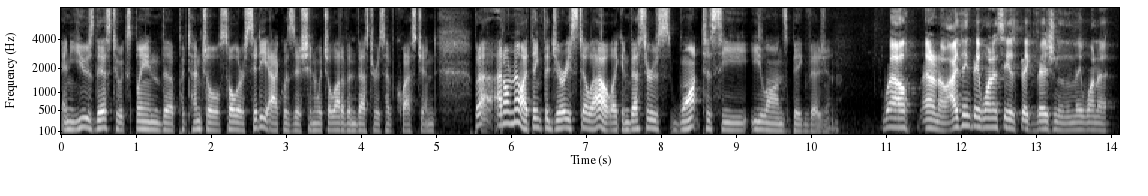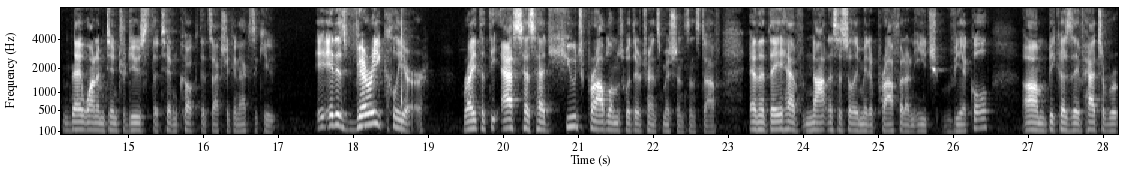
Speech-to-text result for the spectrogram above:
and use this to explain the potential Solar City acquisition, which a lot of investors have questioned. But I, I don't know. I think the jury's still out. Like investors want to see Elon's big vision. Well, I don't know. I think they want to see his big vision, and then they want to they want him to introduce the Tim Cook that's actually going to execute. it, it is very clear right? That the S has had huge problems with their transmissions and stuff, and that they have not necessarily made a profit on each vehicle um, because they've had to re-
